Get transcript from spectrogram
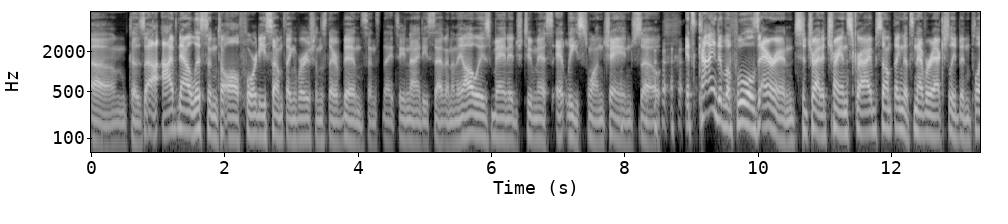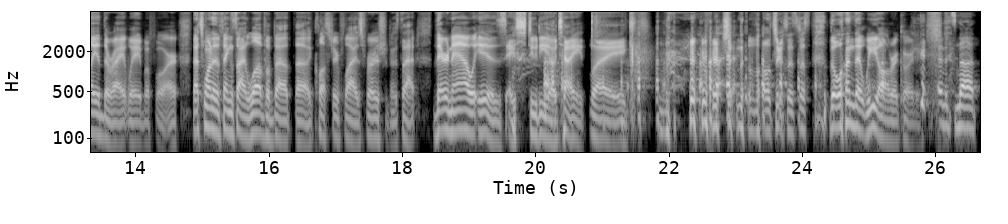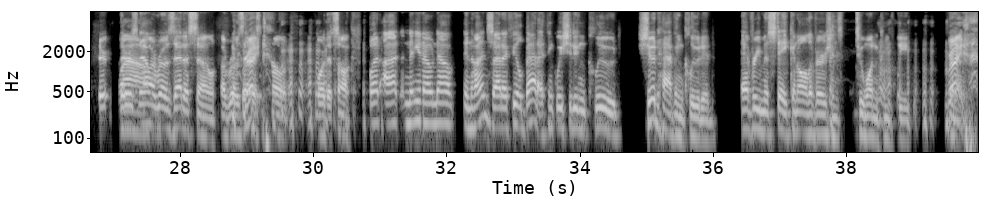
Um, because I've now listened to all 40 something versions there have been since 1997, and they always manage to miss at least one change. So it's kind of a fool's errand to try to transcribe something that's never actually been played the right way before. That's one of the things I love about the Clusterflies version is that there now is a studio tight like version of Vultures. It's just the one that we all recorded. And it's not. There, there's Wow. now a Rosetta Stone, a Rosetta Right. Stone for the song. But I, you know, now in hindsight, I feel bad. I think we should include, should have included every mistake in all the versions to one complete. Right.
